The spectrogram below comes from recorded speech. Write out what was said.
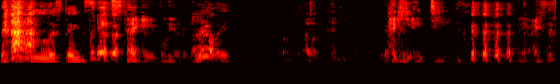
listings. predates PEGI, believe it or not. really? I love, I love PEGI though. Yeah. PEGI eighteen. Anyways.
